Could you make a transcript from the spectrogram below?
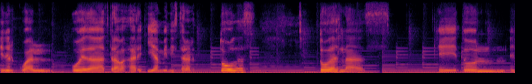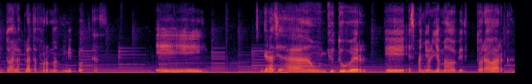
en el cual pueda trabajar y administrar todas todas las eh, todo en todas las plataformas mi podcast. Eh, gracias a un youtuber eh, español llamado Víctor Abarca,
